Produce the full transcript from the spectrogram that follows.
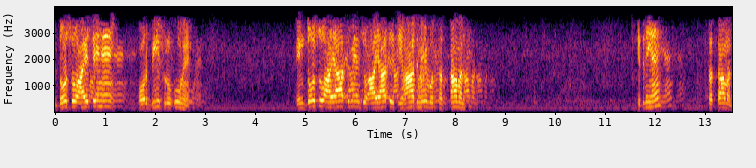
دو سو آیتیں ہیں اور بیس رکو ہیں۔ ان دو سو آیات میں جو آیات جہاد ہیں وہ ستاون ہیں۔ کتنی ہیں؟ ستاون۔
